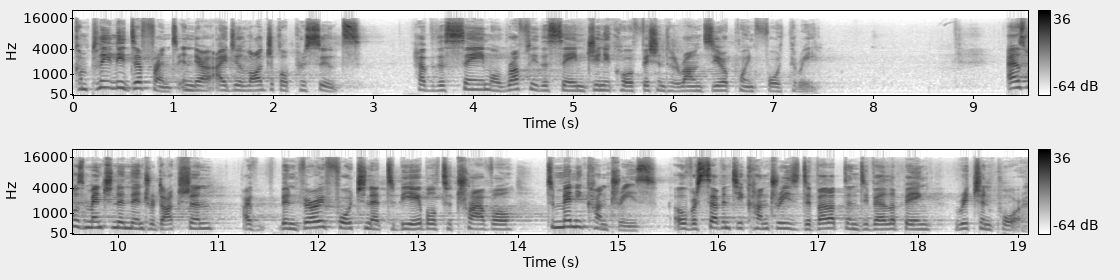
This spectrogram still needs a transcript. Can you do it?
completely different in their ideological pursuits, have the same or roughly the same Gini coefficient at around 0.43. As was mentioned in the introduction, I've been very fortunate to be able to travel to many countries, over 70 countries, developed and developing, rich and poor.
